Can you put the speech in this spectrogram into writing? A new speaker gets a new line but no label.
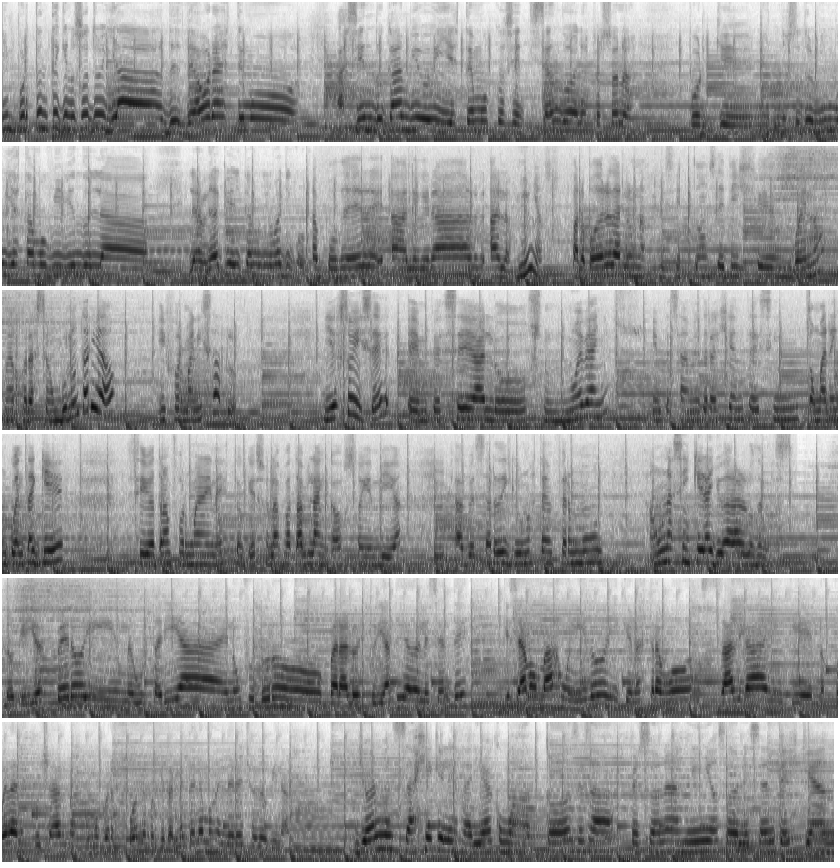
Es importante que nosotros ya desde ahora estemos haciendo cambios y estemos concientizando a las personas porque nosotros mismos ya estamos viviendo la, la verdad que es el cambio climático.
Para poder alegrar a los niños, para poder darle una felicidad. Entonces dije, bueno, mejor hacer un voluntariado y formalizarlo. Y eso hice, empecé a los nueve años y empecé a meter a gente sin tomar en cuenta que se iba a transformar en esto, que son las batas blancas hoy en día. Y a pesar de que uno está enfermo, aún así quiere ayudar a los demás.
Lo que yo espero y me gustaría en un futuro para los estudiantes y adolescentes, que seamos más unidos y que nuestra voz salga y que nos puedan escucharnos como corresponde, porque también tenemos el derecho de opinar.
Yo el mensaje que les daría como a todas esas personas, niños, adolescentes que han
